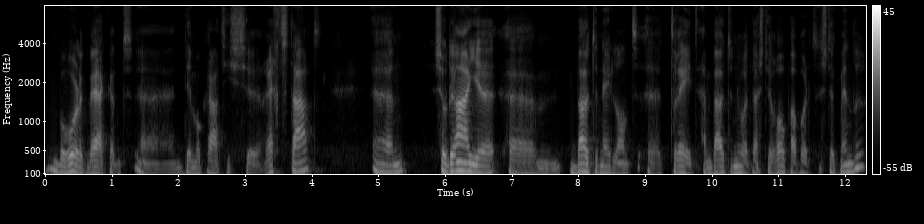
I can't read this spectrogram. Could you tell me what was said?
behoorlijk werkend eh, democratisch rechtsstaat. Ehm, zodra je ehm, buiten Nederland eh, treedt en buiten Noordwest-Europa wordt het een stuk minder.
